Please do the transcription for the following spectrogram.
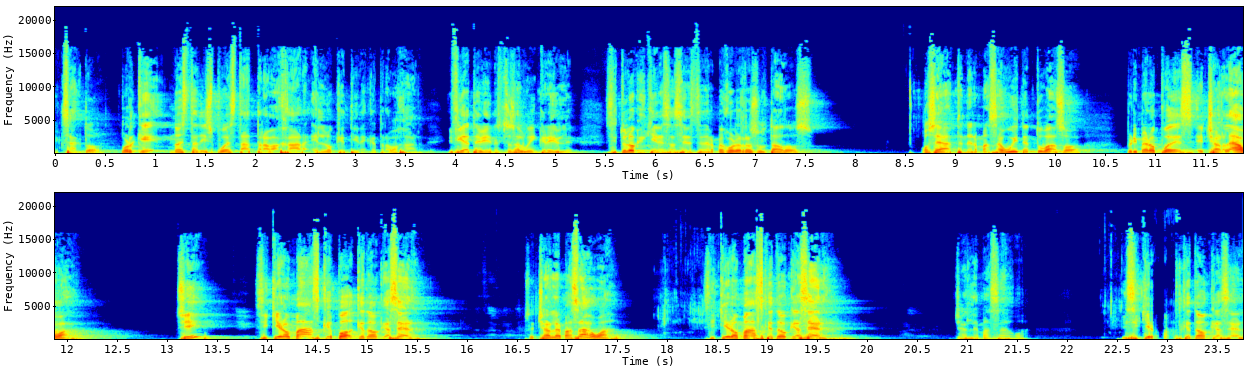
Exacto, porque no está dispuesta a trabajar en lo que tiene que trabajar. Y fíjate bien, esto es algo increíble. Si tú lo que quieres hacer es tener mejores resultados, o sea, tener más agüita en tu vaso, primero puedes echarle agua. ¿Sí? Si quiero más, ¿qué, qué tengo que hacer? Pues echarle más agua. Si quiero más, ¿qué tengo que hacer? Echarle más agua. Y si quiero más, ¿qué tengo que hacer?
